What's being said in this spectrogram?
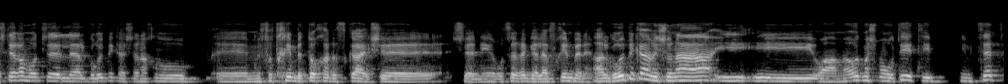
שתי רמות של אלגוריתמיקה שאנחנו מפתחים בתוך הדסקאי, שאני רוצה רגע להבחין ביניהן. האלגוריתמיקה הראשונה, היא, היא, או המאוד משמעותית, היא נמצאת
